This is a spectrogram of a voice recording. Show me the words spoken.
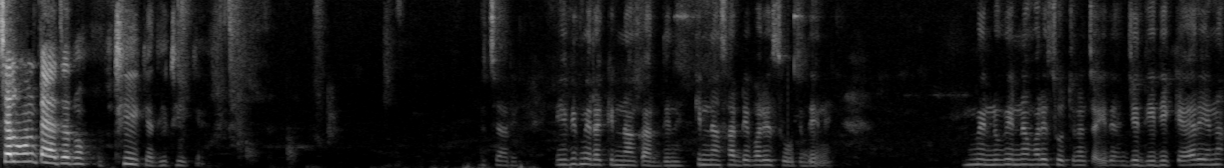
ਚੱਲ ਹੁਣ ਪੈ ਜਾ ਤੂੰ। ਠੀਕ ਹੈ ਦੀ ਠੀਕ ਹੈ। ਵਿਚਾਰੇ ਇਹ ਵੀ ਮੇਰਾ ਕਿੰਨਾ ਕਰਦੇ ਨੇ ਕਿੰਨਾ ਸਾਡੇ ਬਾਰੇ ਸੋਚਦੇ ਨੇ। ਮੈਨੂੰ ਵੀ ਇਹਨਾਂ ਬਾਰੇ ਸੋਚਣਾ ਚਾਹੀਦਾ। ਹੈ। ਜੇ ਦੀਦੀ ਕਹਿ ਰਹੇ ਨਾ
